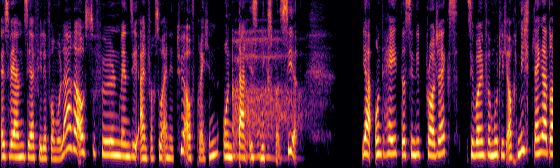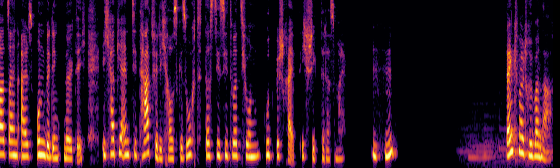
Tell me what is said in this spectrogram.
Es wären sehr viele Formulare auszufüllen, wenn sie einfach so eine Tür aufbrechen und dann ist nichts passiert. Ja, und hey, das sind die Projects. Sie wollen vermutlich auch nicht länger dort sein als unbedingt nötig. Ich habe hier ein Zitat für dich rausgesucht, das die Situation gut beschreibt. Ich schick dir das mal. Mhm. Denk mal drüber nach.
